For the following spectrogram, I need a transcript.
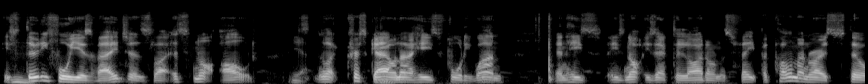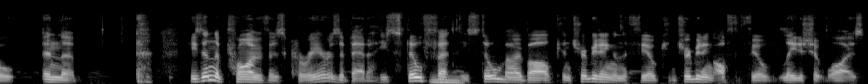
He's Mm. 34 years of age. Is like it's not old. Yeah. It's Like Chris Gayle, I know he's 41, and he's he's not exactly light on his feet, but Colin Munro's still in the he's in the prime of his career as a batter. He's still fit. Mm. He's still mobile, contributing in the field, contributing off the field leadership wise.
